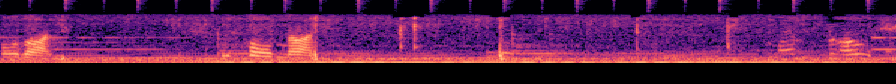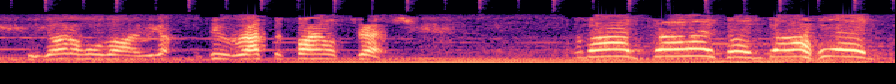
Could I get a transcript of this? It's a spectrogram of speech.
Hold on. Holding on. We gotta hold on. We got, dude, we're at the final stretch. Come on, fellas! I'm dying!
